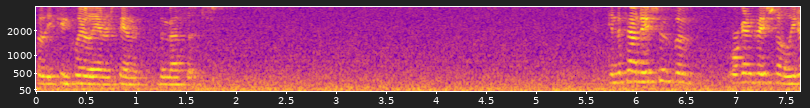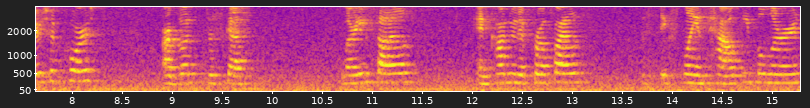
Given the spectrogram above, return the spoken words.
so that you can clearly understand the, the message. In the Foundations of Organizational Leadership course, our book discussed learning styles and cognitive profiles. This explains how people learn,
